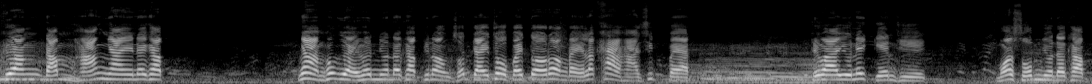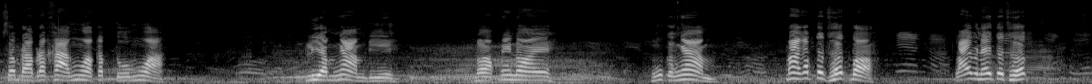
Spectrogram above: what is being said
เครื่องดำหางใหญ่นะครับงามเขาเอื่อยเพิ่นอยู่นะครับ พี่น้องสนใจโทรไปต่อร่องได้ราคาหาสิบแปดถือว่าอยู่ในเกณฑ์ที่ เหมาะสมอยู่นะครับสำหรับราคางัวกับตัวงัวเหลี่ยมงามดีนอกน้อยๆหูก็งาม มากับตัวเถิกบ่แม่นค่ะหลายไปไหนตัวเถิกสองเถิก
